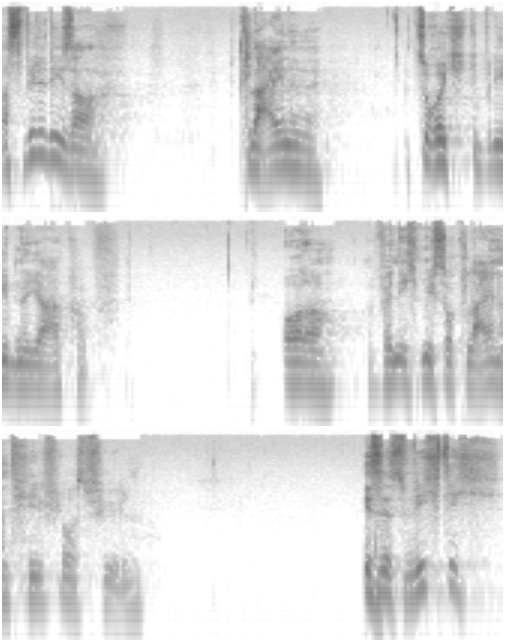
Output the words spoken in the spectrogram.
Was will dieser kleine, zurückgebliebene Jakob? Oder wenn ich mich so klein und hilflos fühle? Ist es wichtig,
